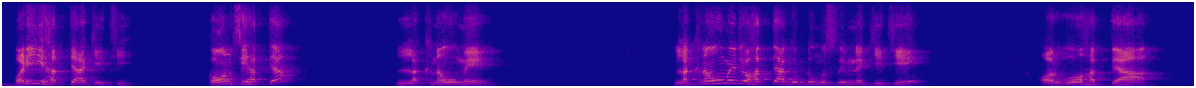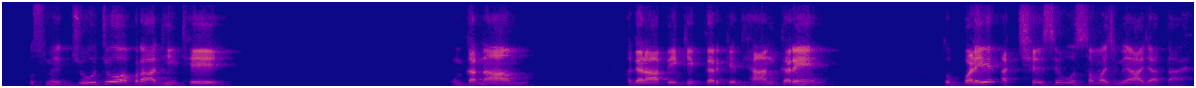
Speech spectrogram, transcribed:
बड़ी हत्या की थी, कौन सी हत्या? लखनऊ में। लखनऊ में जो हत्या गुड्डू मुस्लिम ने की थी, और वो हत्या उसमें जो जो अपराधी थे, उनका नाम अगर आप एक एक करके ध्यान करें तो बड़े अच्छे से वो समझ में आ जाता है।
